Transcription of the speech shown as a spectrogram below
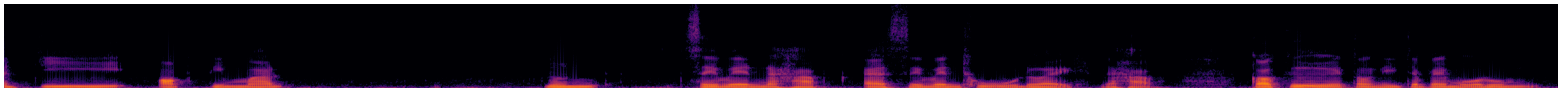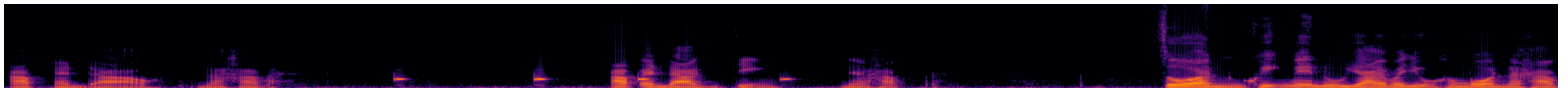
LG Optimus รุ่น 7 นะครับ Air 7 2ด้วยนะครับ ก็คือตรงนี้จะเป็นโมรุ่ม up and down นะครับ up and down จริงๆเนี่ยครับ ส่วน Quick Menu ย้ายมาอยู่ข้างบนนะครับ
